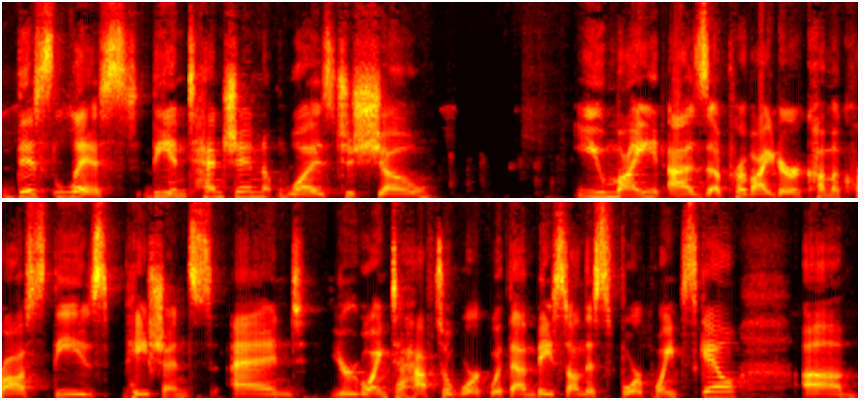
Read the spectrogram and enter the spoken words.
this list, the intention was to show you might, as a provider, come across these patients and you're going to have to work with them based on this four point scale. Um,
